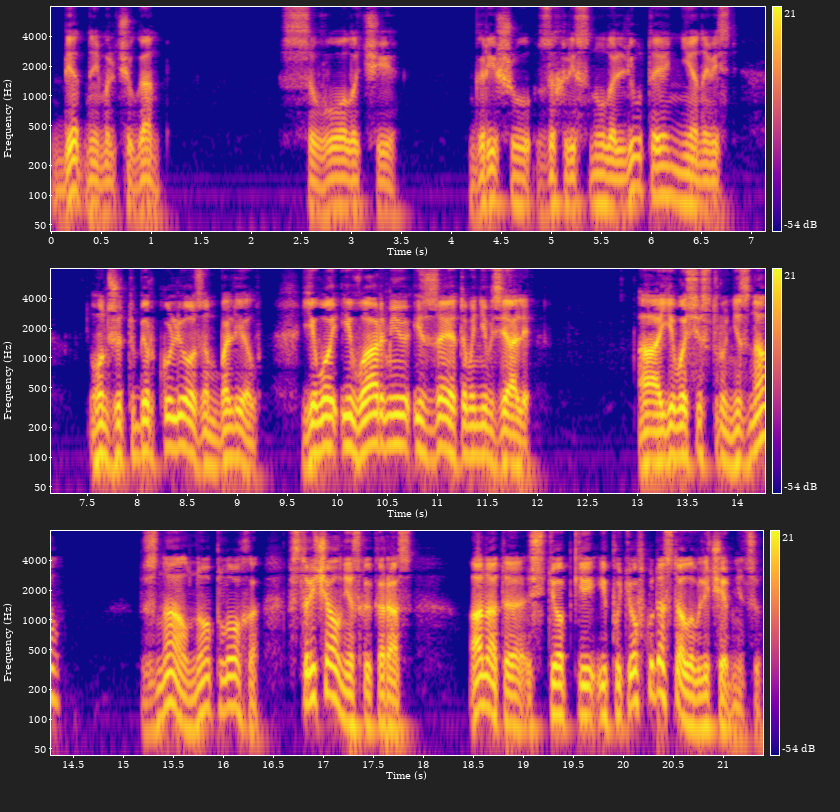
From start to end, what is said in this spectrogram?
Бедный мальчуган. Сволочи! Гришу захлестнула лютая ненависть. Он же туберкулезом болел. Его и в армию из-за этого не взяли. А его сестру не знал? Знал, но плохо. Встречал несколько раз. Она-то Степке и путевку достала в лечебницу.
